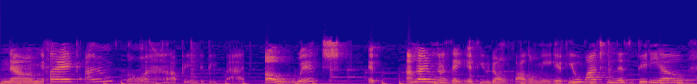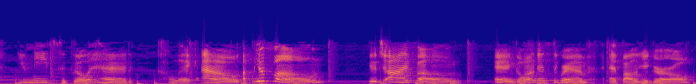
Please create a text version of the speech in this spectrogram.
Now I'm like, I'm so happy to be back. Oh, which, if I'm not even gonna say if you don't follow me. If you're watching this video, you need to go ahead, click out up your phone, get your iPhone, and go on Instagram and follow your girl.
